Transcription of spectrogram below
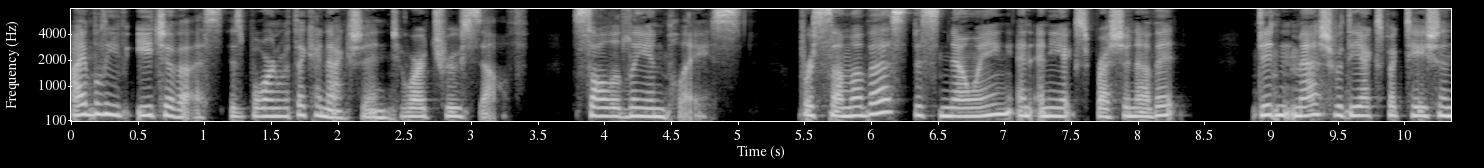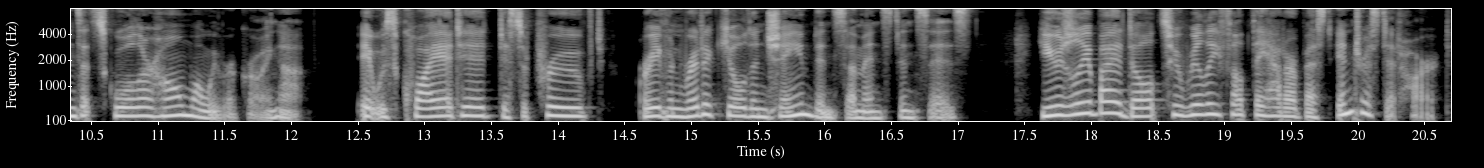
I believe each of us is born with a connection to our true self, solidly in place. For some of us, this knowing and any expression of it didn't mesh with the expectations at school or home while we were growing up. It was quieted, disapproved, or even ridiculed and shamed in some instances, usually by adults who really felt they had our best interest at heart.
